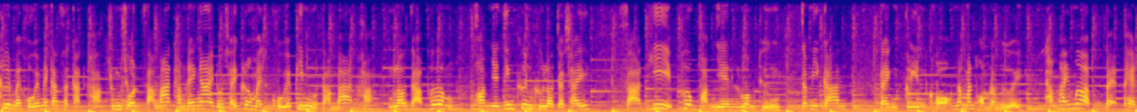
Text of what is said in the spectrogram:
คลื่นไมโครเวฟในการสกัดค่ะ ชุมชนสามารถทำได้ง่าย โดยใช้เครื่องไมโครเวฟที่มีอยู่ตามบ้านค่ะ เราจะเพิ่มความเย็นยิ่งขึ้น คือเราจะใช้สารที่เพิ่มความเย็นรวมถึงจะมีการ แต่งกลิ่นของน้ำมันหอมระเหยทำให้เมื่อแปะแผ่น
